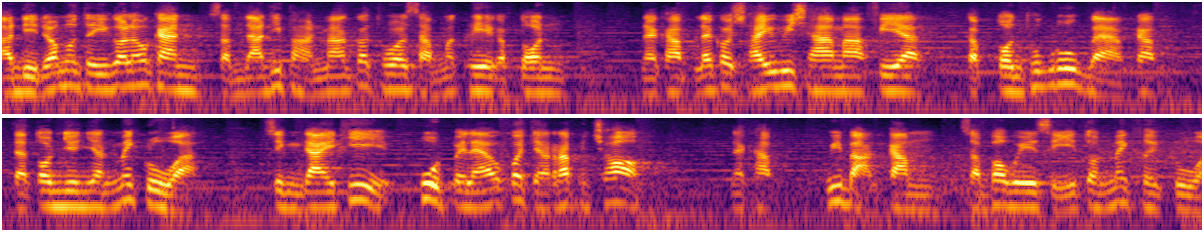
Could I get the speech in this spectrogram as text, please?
อดีตรัฐมนตรีก็แล้วกันสัปดาห์ที่ผ่านมาก็โทรศัพท์มาเคลียร์กับตนนะครับแล้วก็ใช้วิชามาเฟียกับตนทุกรูปแบบครับ แต่ตนยืนยันไม่กลัว สิ่งใดที่พูดไปแล้วก็จะรับผิดชอบนะครับวิบากกรรมสัมภเวสีตนไม่เคยกลัว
